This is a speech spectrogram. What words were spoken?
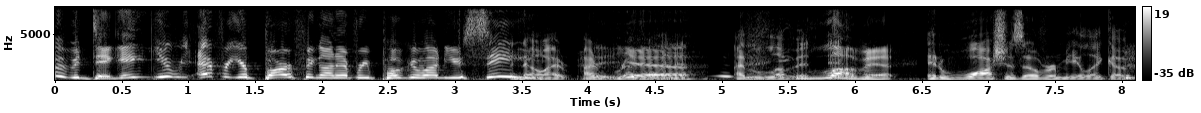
haven't been digging. You're every you're barfing on every Pokemon you see. No, I I revel in Yeah. it. I love it. love it. It washes over me like a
